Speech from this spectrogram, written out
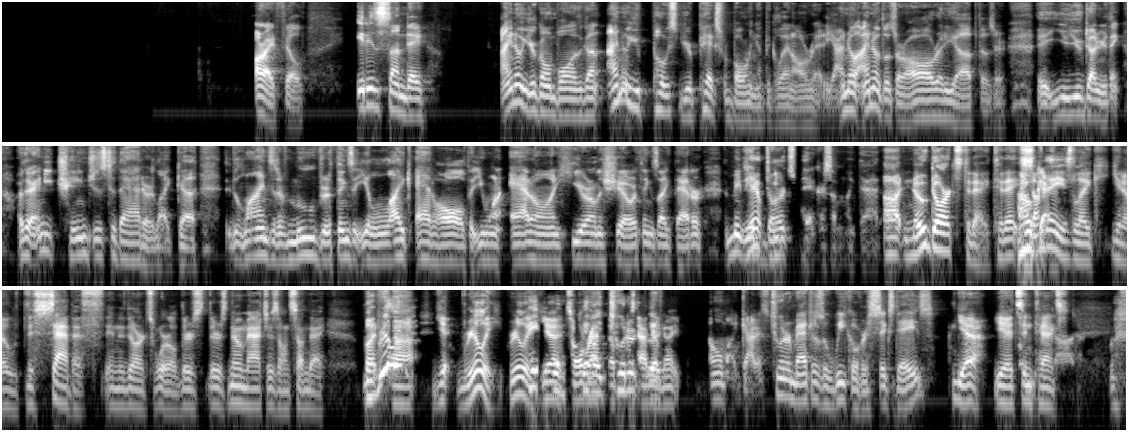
All right, Phil. It is Sunday. I know you're going bowling at the gun. I know you posted your picks for bowling at the Glen already. I know. I know those are already up. Those are uh, you. You've done your thing. Are there any changes to that, or like uh, lines that have moved, or things that you like at all that you want to add on here on the show, or things like that, or maybe Yeah, a we- darts pick or something like that? Uh, no darts today. Today Okay. Sunday is like you know the Sabbath in the darts world. There's there's no matches on Sunday. But Really? uh, yeah, really, really, Hey, yeah. It's all wrapped like, up Twitter- they Saturday have- night. Oh my god, it's 200 matches a week over six days. Yeah, yeah, it's Oh intense.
